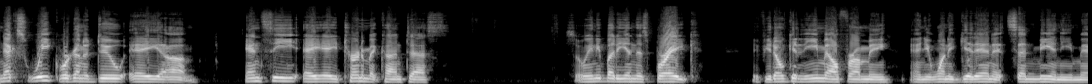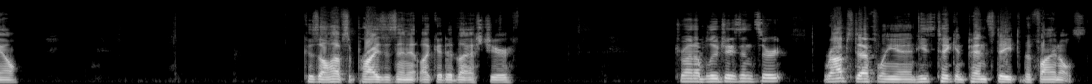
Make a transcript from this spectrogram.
Next week, we're going to do a um, NCAA tournament contest. So anybody in this break, if you don't get an email from me and you want to get in it, send me an email. Because I'll have surprises in it like I did last year. Toronto Blue Jays insert. Rob's definitely in. He's taking Penn State to the finals.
